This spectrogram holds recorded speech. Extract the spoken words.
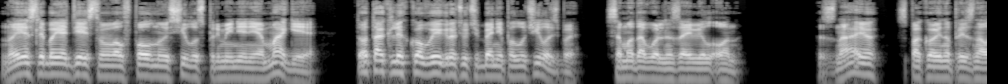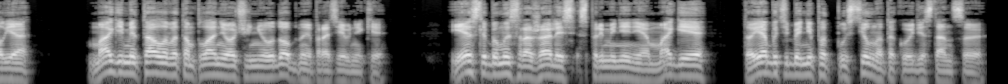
«Но если бы я действовал в полную силу с применением магии, то так легко выиграть у тебя не получилось бы», — самодовольно заявил он. «Знаю», — спокойно признал я, Маги металла в этом плане очень неудобные противники. Если бы мы сражались с применением магии, то я бы тебя не подпустил на такую дистанцию.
